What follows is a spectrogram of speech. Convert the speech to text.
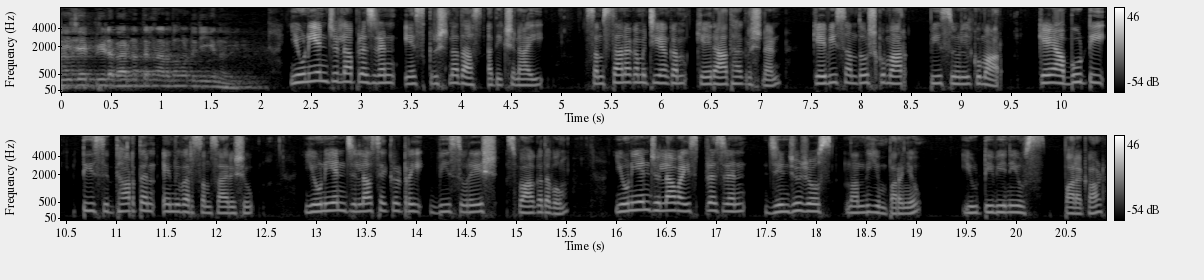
ബി ജെ പിയുടെ ഭരണത്തിൽ നടന്നുകൊണ്ടിരിക്കുന്നത്. യൂണിയൻ ജില്ലാ പ്രസിഡന്റ് എസ് കൃഷ്ണദാസ് അധ്യക്ഷനായി. സംസ്ഥാന കമ്മിറ്റി അംഗം K Radhakrishnan K V Santhosh Kumar P Sunilkumar K Abootty T Siddharthan എന്നിവർ സംസാരിച്ചു. യൂണിയൻ ജില്ലാ സെക്രട്ടറി വി സുരേഷ് സ്വാഗതവും യൂണിയൻ ജില്ലാ വൈസ് പ്രസിഡന്റ് ജിൻജു ജോസ് നന്ദിയും പറഞ്ഞു. U T V news Palakkad.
